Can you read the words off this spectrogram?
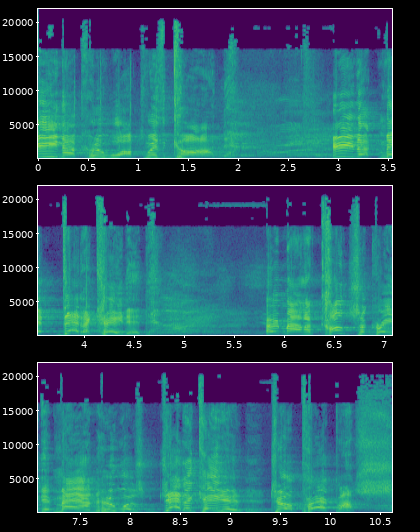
Enoch, who walked with God. Enoch meant dedicated. A man, a consecrated man who was dedicated to a purpose,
